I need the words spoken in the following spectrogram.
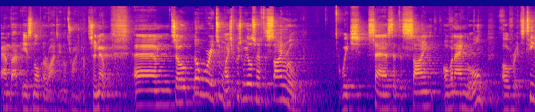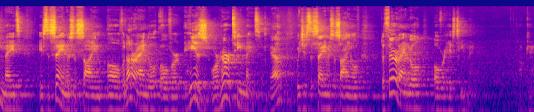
and that is not a right angle triangle, so no. Um, so don't worry too much, because we also have the sine rule, which says that the sine of an angle over its teammate is the same as the sine of another angle over his or her teammate, yeah? Which is the same as the sine of the third angle over his teammate. Okay.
